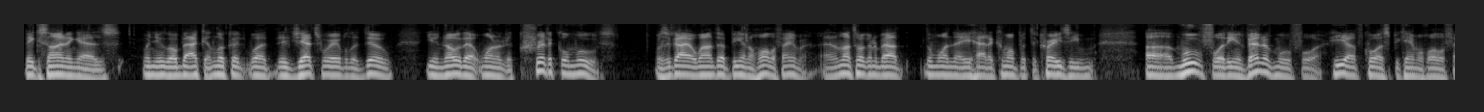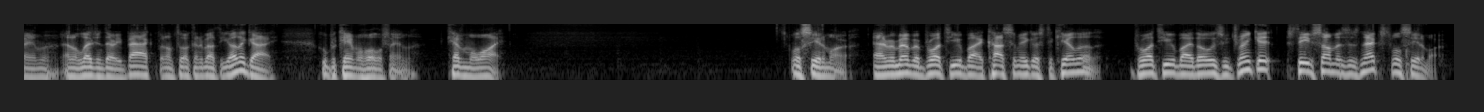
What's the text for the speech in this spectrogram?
big signing. As when you go back and look at what the Jets were able to do, you know that one of the critical moves was a guy who wound up being a Hall of Famer. And I'm not talking about the one they had to come up with the crazy uh, move for, the inventive move for. He, of course, became a Hall of Famer and a legendary back, but I'm talking about the other guy who became a Hall of Famer, Kevin Mawae. We'll see you tomorrow. And remember, brought to you by Casamigos Tequila, brought to you by those who drink it. Steve Somers is next. We'll see you tomorrow.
